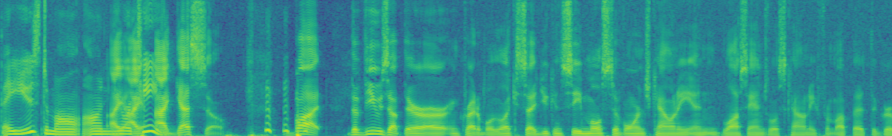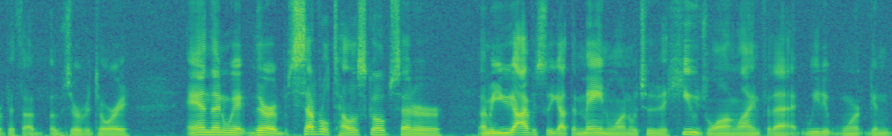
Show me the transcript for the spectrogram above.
they used them all on I, your I, team. I guess so. but the views up there are incredible. Like I said, you can see most of Orange County and Los Angeles County from up at the Griffith Observatory. And then we there are several telescopes that are. I mean, you obviously got the main one, which is a huge long line for that. We weren't going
